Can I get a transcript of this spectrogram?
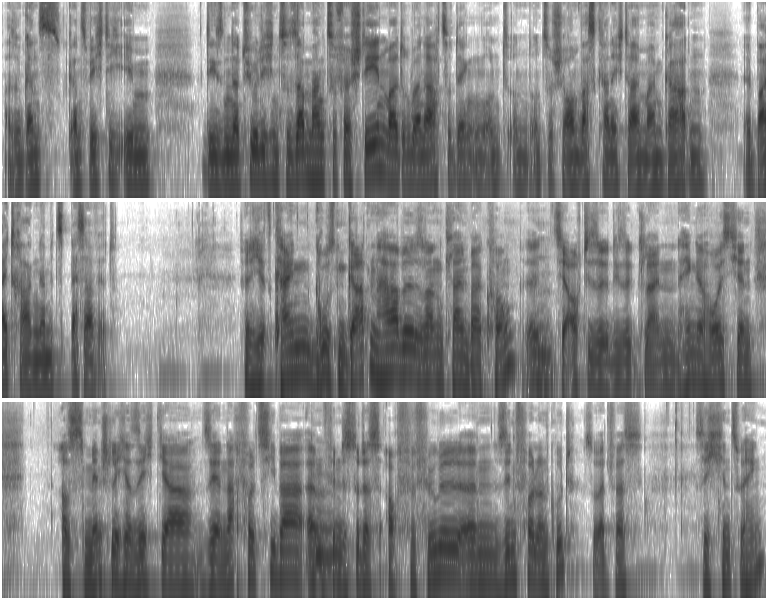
Also ganz, ganz wichtig eben diesen natürlichen Zusammenhang zu verstehen, mal drüber nachzudenken und, und, und zu schauen, was kann ich da in meinem Garten äh, beitragen, damit es besser wird. Wenn ich jetzt keinen großen Garten habe, sondern einen kleinen Balkon, äh, mhm. ist ja auch diese, diese kleinen Hängehäuschen aus menschlicher Sicht ja sehr nachvollziehbar. Ähm, mhm. Findest du das auch für Vögel ähm, sinnvoll und gut, so etwas sich hinzuhängen?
